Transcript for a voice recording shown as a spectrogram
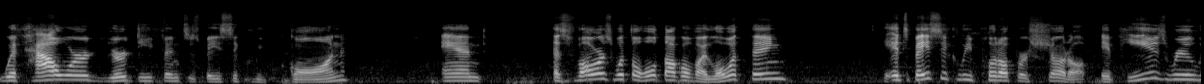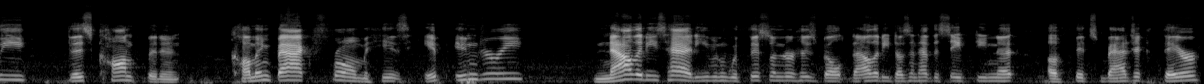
with Howard, your defense is basically gone. And as far as with the whole Tagovailoa thing, it's basically put up or shut up. If he is really this confident coming back from his hip injury, now that he's had, even with this under his belt, now that he doesn't have the safety net of Fitz magic there,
